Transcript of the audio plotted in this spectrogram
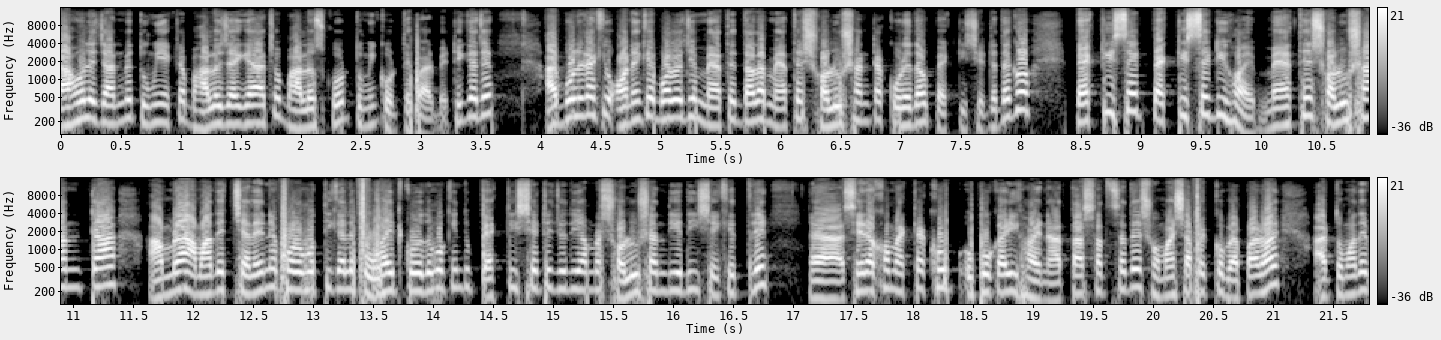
তাহলে জানবে তুমি একটা ভালো জায়গায় আছো, ভালো স্কোর তুমি করতে পারবে, ঠিক আছে? আর বলে রাখি, অনেকে বলো যে ম্যাথের দাদা ম্যাথের সলিউশনটা করে দাও প্র্যাকটিস সেটে দেখো প্র্যাকটিস সেট প্র্যাকটিস সেটই হয়। ম্যাথের সলিউশনটা আমরা আমাদের চ্যানেলে পরবর্তীকালে প্রোভাইড করে দেবো, কিন্তু প্র্যাকটিস সেটে যদি আমরা সলিউশন দিয়ে দিই, সেক্ষেত্রে সেরকম একটা খুব উপকারী হয় না। তার সাথে সাথে সময় সাপেক্ষ ব্যাপার হয়। আর তোমাদের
